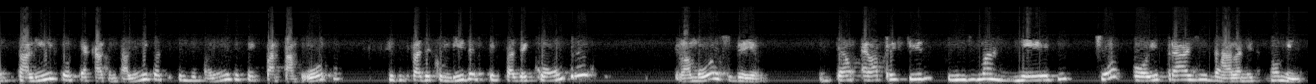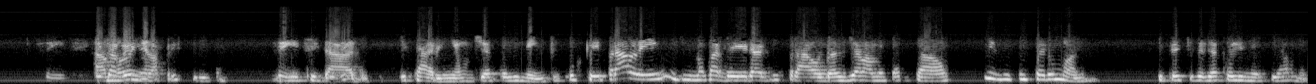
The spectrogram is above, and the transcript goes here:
está limpa, se a casa não está limpa, se não está limpa, tem que passar roupa, se tem que fazer comida, se tem que fazer compras, pelo amor de Deus. Então, ela precisa sim de uma rede de apoio para ajudá-la nesse momento. Sim. A mãe, ela precisa sim. de cuidado, de carinho, de acolhimento, porque para além de mamadeira, de fraldas, de amamentação, existe um ser humano que precisa de acolhimento e amor.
